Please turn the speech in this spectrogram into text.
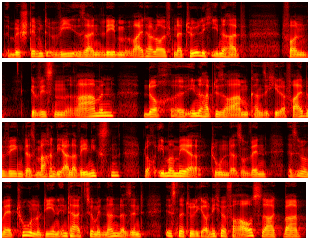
bestimmt, wie sein Leben weiterläuft. Natürlich innerhalb von gewissen Rahmen, doch äh, innerhalb dieser Rahmen kann sich jeder frei bewegen. Das machen die allerwenigsten, doch immer mehr tun das. Und wenn es immer mehr tun und die in Interaktion miteinander sind, ist natürlich auch nicht mehr voraussagbar,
